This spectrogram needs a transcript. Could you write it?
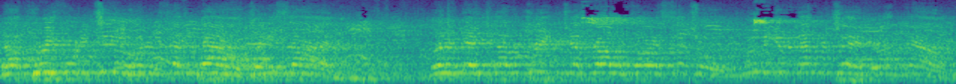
342, 107 pounds, Jenny Stein. Leonard Gates, Battle Creek, Jeff Rollins, RS Central. Moving you to 10, you're up now.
